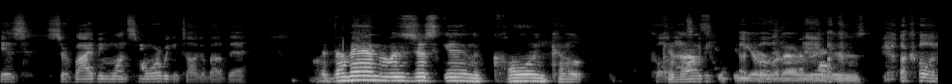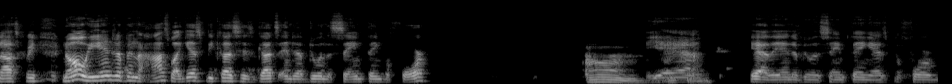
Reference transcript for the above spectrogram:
is surviving once more. We can talk about that. But the man was just getting a colon col- Colonoscopy. colonoscopy or whatever it is. A colonoscopy. No, he ended up in the hospital. I guess because his guts ended up doing the same thing before. Oh, Yeah. okay. yeah, they end up doing the same thing as before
